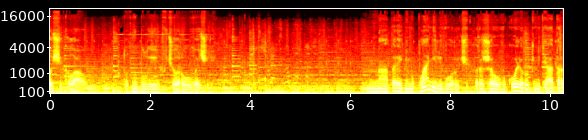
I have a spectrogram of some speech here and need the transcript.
Площі Калау. Тут ми були вчора увечері. На передньому плані ліворуч рожевого кольору кінотеатр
